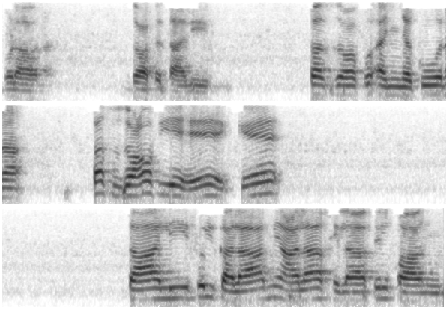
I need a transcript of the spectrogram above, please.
बड़ा होना ज़ौफ तालीम। फस ज़ौफ अनकूना फस ज़ौफ ये है कि तालीफ़ुल कलाम अला खिलाफ़िल क़ानून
